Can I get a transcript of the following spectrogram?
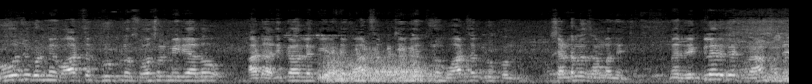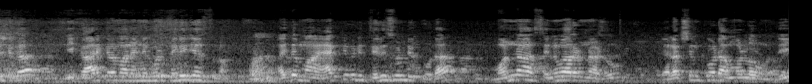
రోజు కూడా మేము వాట్సాప్ గ్రూప్లో సోషల్ మీడియాలో అటు అధికారులకి అంటే వాట్సాప్ జీవితంలో వాట్సాప్ గ్రూప్ ఉంది సెంటర్లకు సంబంధించి. మేము రెగ్యులర్గా ట్రాన్స్పరెంట్గా ఈ కార్యక్రమాలన్నీ కూడా తెలియజేస్తున్నాం. అయితే మా యాక్టివిటీ తెలిసుండి కూడా మొన్న శనివారం నాడు ఎలక్షన్ కోడ్ అమల్లో ఉంది.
